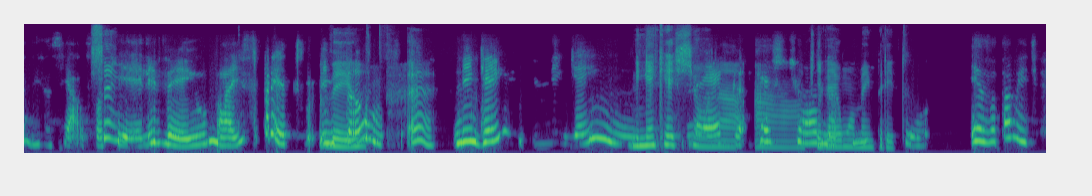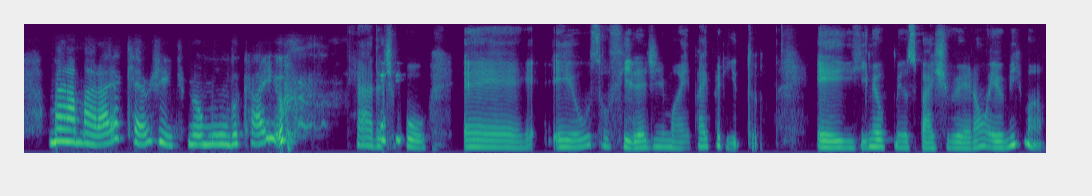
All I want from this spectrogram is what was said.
é birracial, só Sim. que ele veio mais preto. Veio. Então, É. ninguém, ninguém Ninguém questiona Nega, a- questiona que ele é um homem preto. Exatamente. Mas a Mariah Carey, gente, meu mundo caiu. Cara, tipo, é, eu sou filha de mãe e pai preto. E, e meu- meus pais tiveram eu e minha irmã.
